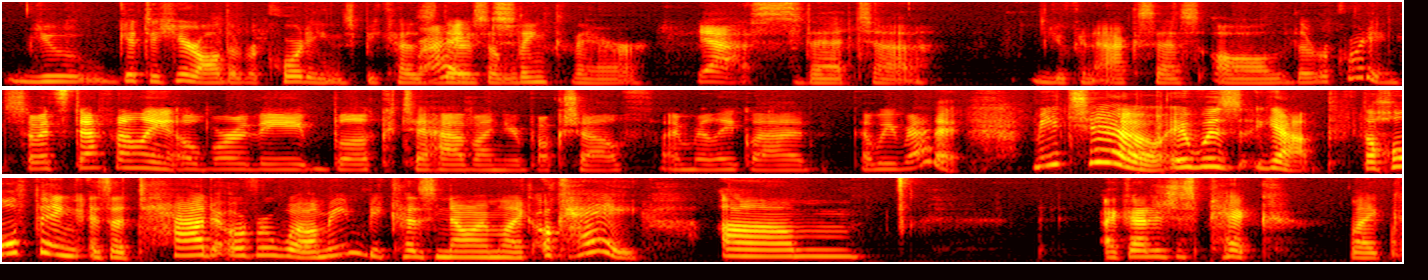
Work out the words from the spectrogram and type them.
you get to hear all the recordings because there's a link there yes. that uh, you can access all the recordings. So it's definitely a worthy book to have on your bookshelf. I'm really glad that we read it. Me too. It was yeah. The whole thing is a tad overwhelming because now I'm like, okay, um, I got to just pick like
